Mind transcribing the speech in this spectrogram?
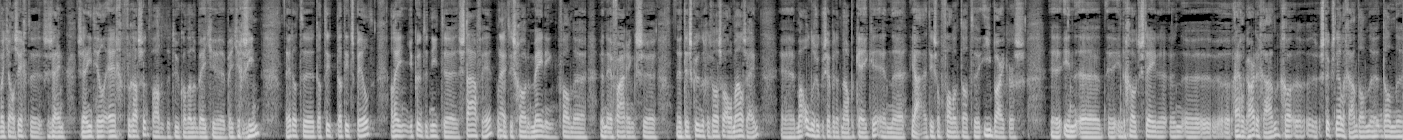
Wat je al zegt, ze, zijn, ze zijn niet heel erg verrassend. We hadden het natuurlijk al wel een beetje, beetje gezien. Hè, dat, dat, dit, dat dit speelt. Alleen je kunt het niet staven, hè? want Nee. dat is gewoon een mening van een ervaringsdeskundige zoals we allemaal zijn. Maar onderzoekers hebben dat nou bekeken. En ja, het is opvallend dat e-bikers in, eh, eh, in de grote steden een, eh, eh, eigenlijk harder gaan, gro- eh, een stuk sneller gaan dan, eh, dan,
